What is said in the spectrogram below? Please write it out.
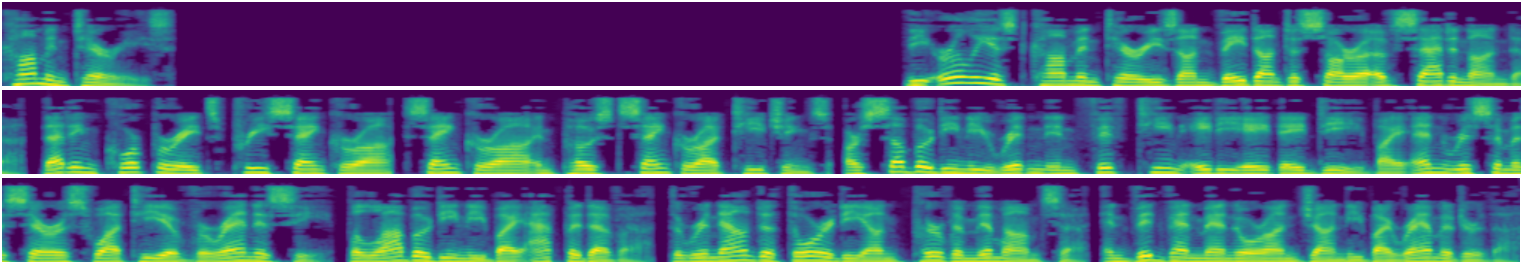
Commentaries The earliest commentaries on Vedantasara of Sadananda, that incorporates pre-Sankara, Sankara and post-Sankara teachings, are Subodhini written in 1588 AD by N. Nrisimha of Varanasi, Balabodhini by Apadeva, the renowned authority on Purva Mimamsa, and Vidvanmanoranjani by Ramatirtha.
